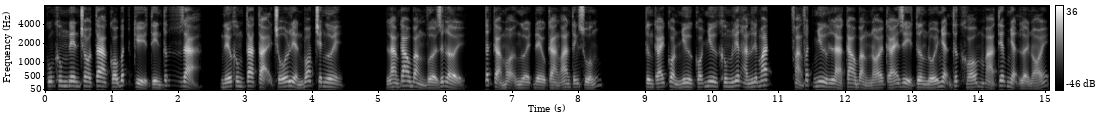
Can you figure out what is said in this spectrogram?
cũng không nên cho ta có bất kỳ tin tức giả, nếu không ta tại chỗ liền bóp trên ngươi. Làm cao bằng vừa dứt lời, tất cả mọi người đều càng an tĩnh xuống. Từng cái còn như có như không liếc hắn liếc mắt, phảng phất như là cao bằng nói cái gì tương đối nhận thức khó mà tiếp nhận lời nói.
